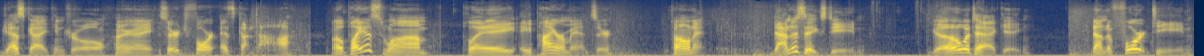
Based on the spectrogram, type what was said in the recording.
Jeskai Control. Alright, search for Azcanta. Well, play a Swamp, play a Pyromancer. Opponent, down to 16. Go attacking. Down to 14,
